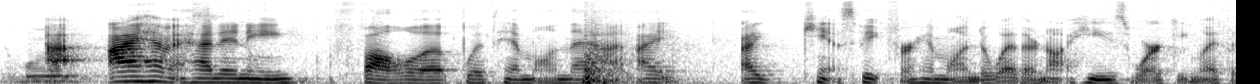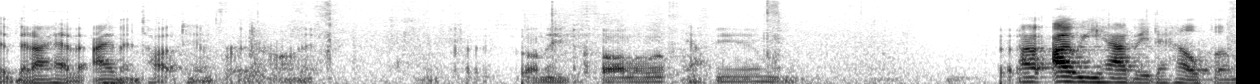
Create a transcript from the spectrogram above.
the wood? I, I haven't had any follow up with him on that. I I can't speak for him on to whether or not he's working with it, but I haven't I haven't talked to him further on it. Okay, so I need to follow up with Yeah. him. Is I, I'd be happy to help him.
